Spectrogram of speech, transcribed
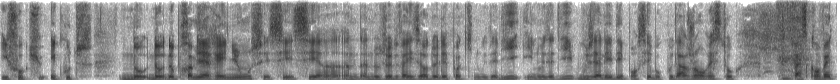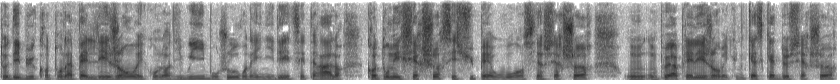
il faut que tu écoutes. Nos, premières réunions, c'est un, un, de nos advisors de l'époque qui nous a dit, il nous a dit, vous allez dépenser beaucoup d'argent au resto. Parce qu'en fait, au début, quand on appelle les gens et qu'on leur dit oui, bonjour, on a une idée, etc. Alors, quand on est chercheur, c'est super, ou ancien chercheur, on, peut appeler les gens avec une casquette de chercheur,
